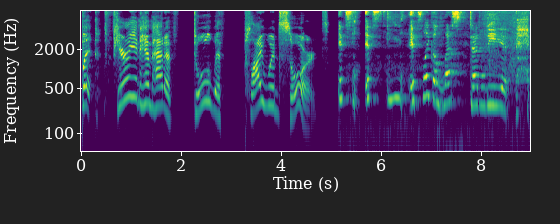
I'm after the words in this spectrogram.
But Fury and him had a duel with plywood swords. It's it's it's like a less deadly H-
